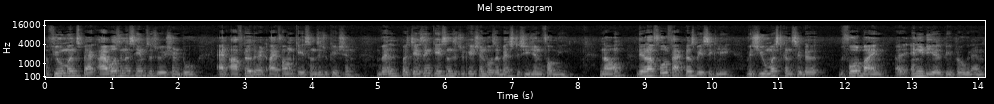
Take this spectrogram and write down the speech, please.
A few months back, I was in the same situation too, and after that, I found Kaysons Education. Well, purchasing Kaysons Education was the best decision for me. Now, there are four factors basically which you must consider before buying any DLP program.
